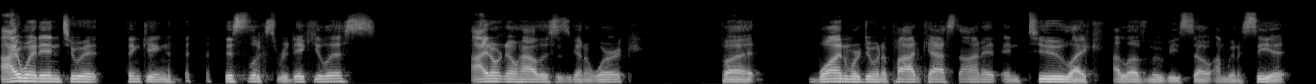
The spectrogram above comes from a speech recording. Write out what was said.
I went into it thinking this looks ridiculous. I don't know how this is going to work, but one, we're doing a podcast on it, and two, like I love movies, so I'm going to see it.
